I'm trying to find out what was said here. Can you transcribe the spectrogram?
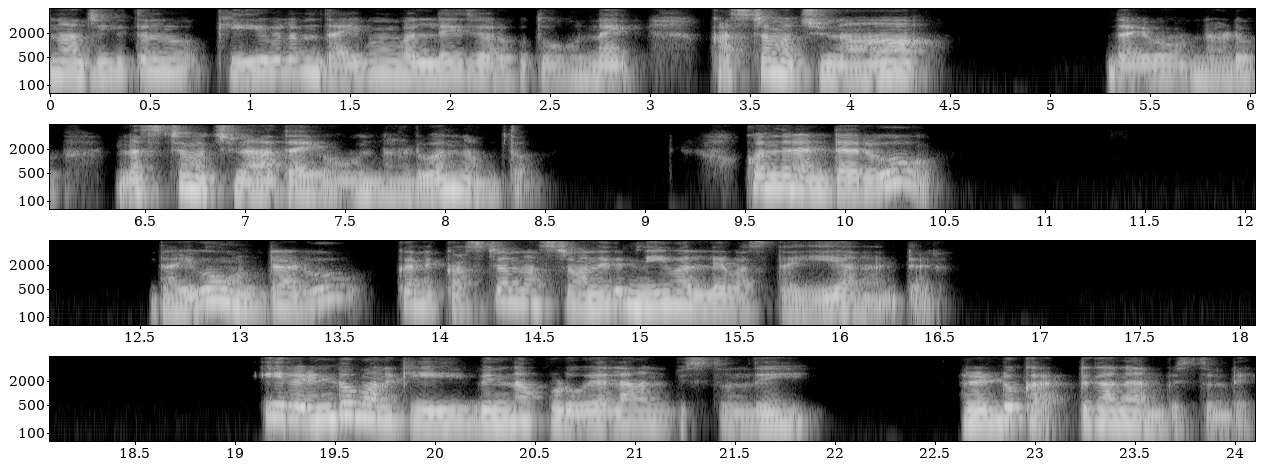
నా జీవితంలో కేవలం దైవం వల్లే జరుగుతూ ఉన్నాయి. కష్టం వచ్చినా దైవం ఉన్నాడు నష్టం వచ్చినా దైవం ఉన్నాడు అని నమ్ముతాం. కొందరు అంటారు దైవం ఉంటాడు కానీ కష్టం నష్టం అనేది నీ వల్లే వస్తాయి అని అంటారు. ఈ రెండు మనకి విన్నప్పుడు ఎలా అనిపిస్తుంది? రెండు కరెక్ట్ గానే అనిపిస్తుంటాయి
